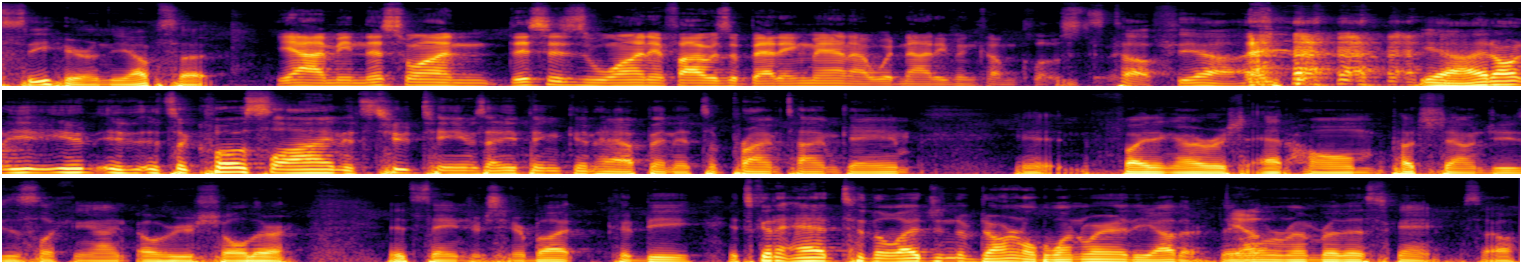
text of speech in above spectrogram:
SC here in the upset. Yeah, I mean this one. This is one. If I was a betting man, I would not even come close It's to tough, yeah. yeah, I don't. You, you, it, it's a close line. It's two teams. Anything can happen. It's a primetime game. It, fighting Irish at home. Touchdown, Jesus looking on, over your shoulder. It's dangerous here, but could be. It's going to add to the legend of Darnold one way or the other. They Yep. will remember this game. So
